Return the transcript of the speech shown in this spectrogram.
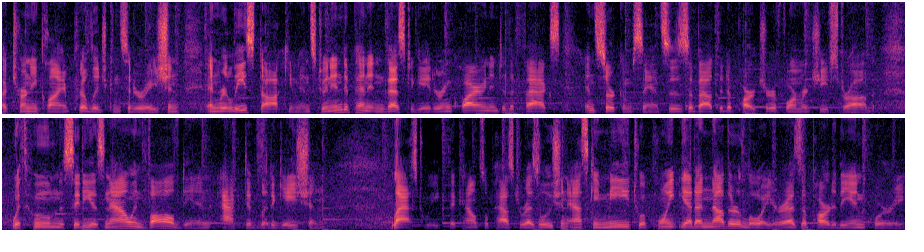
attorney-client privilege consideration and release documents to an independent investigator inquiring into the facts and circumstances about the departure of former Chief Straub, with whom the city is now involved in active litigation. Last week, the Council passed a resolution asking me to appoint yet another lawyer as a part of the inquiry.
